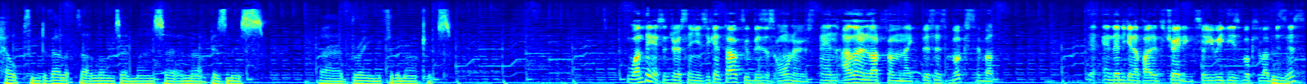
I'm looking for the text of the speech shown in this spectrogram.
help them develop that long-term mindset and that business uh, brain for the markets? One thing that's interesting is you can talk to business owners, and I learned a lot from like business books about, and then you can apply it to trading. So you read these books about mm-hmm. business,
